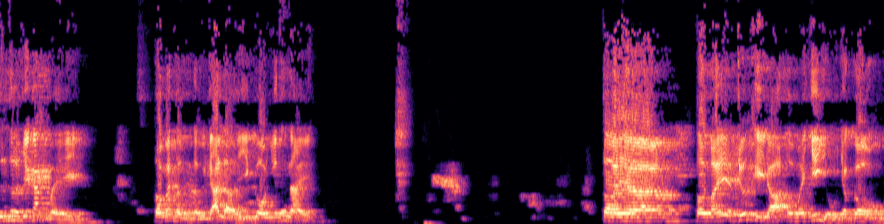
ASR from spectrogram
Xin thưa với các vị, tôi mới từng tự trả lời với cô như thế này. Tôi ờ, tôi mới, trước khi đó tôi mới ví dụ cho cô.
